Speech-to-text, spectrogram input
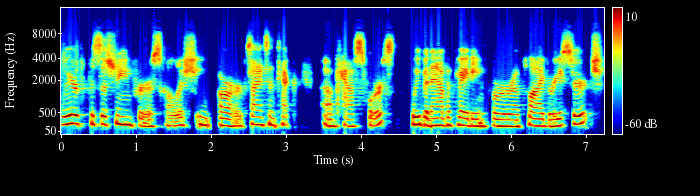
We're positioning for a scholarship or science and tech uh, task force. We've been advocating for applied research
